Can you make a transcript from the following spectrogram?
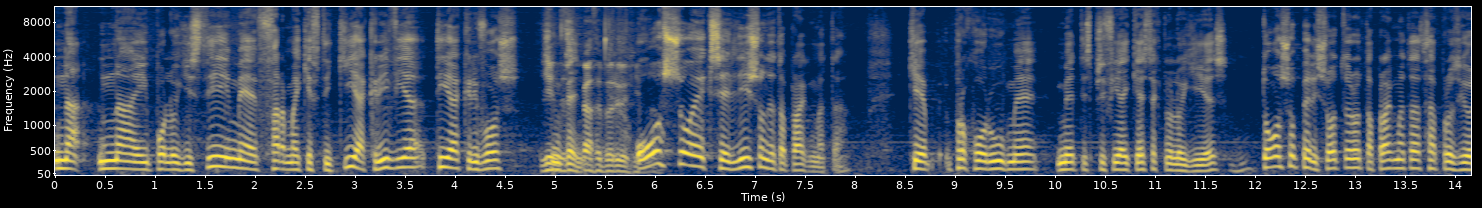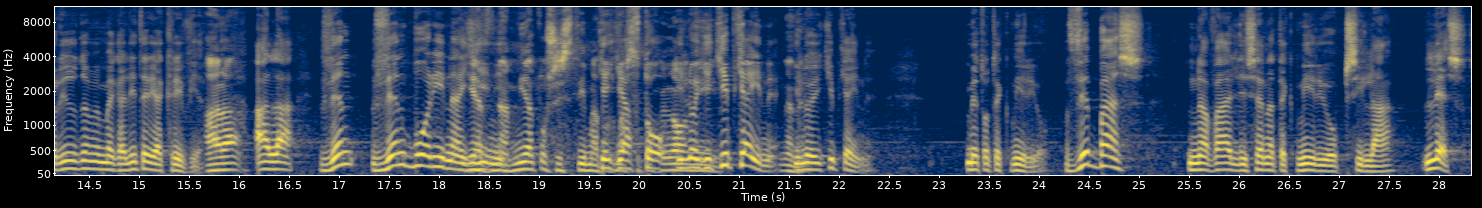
να, να υπολογιστεί με φαρμακευτική ακρίβεια τι ακριβώς συμβαίνει. κάθε περιοχή. Όσο εξελίσσονται τα πράγματα και προχωρούμε με τις ψηφιακές τεχνολογίες, τόσο περισσότερο τα πράγματα θα προσδιορίζονται με μεγαλύτερη ακρίβεια. Άρα... Αλλά δεν, δεν μπορεί να γίνει... Η αδυναμία του συστήματος Και γι' αυτό η λογική ποια είναι; Ναι, ναι. Η λογική ποια είναι; Με το τεκμήριο. Δεν πας να βάλεις ένα τεκμήριο ψηλά, λες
